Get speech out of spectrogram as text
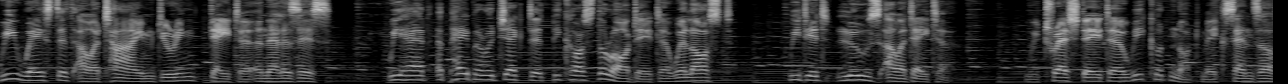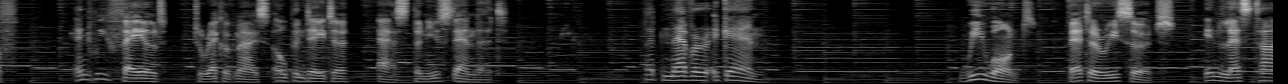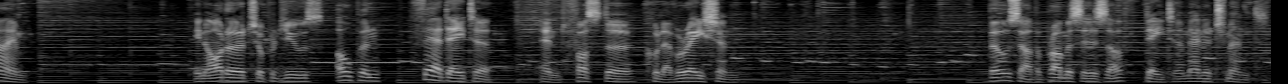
We wasted our time during data analysis. We had a paper rejected because the raw data were lost. We did lose our data. We trashed data we could not make sense of. And we failed to recognize open data as the new standard. But never again. We want better research in less time in order to produce open, fair data and foster collaboration. Those are the promises of data management.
